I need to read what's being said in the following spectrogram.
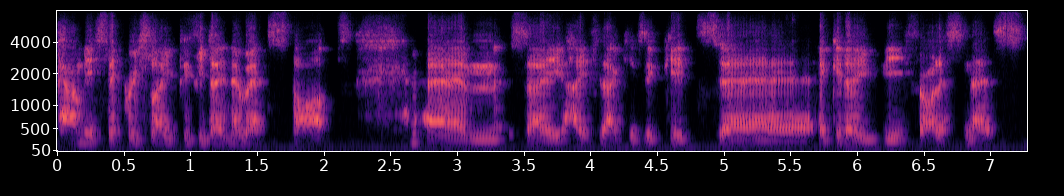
can be a slippery slope if you don't know where to start. Um, so hopefully that gives a good uh, a good overview for our listeners.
